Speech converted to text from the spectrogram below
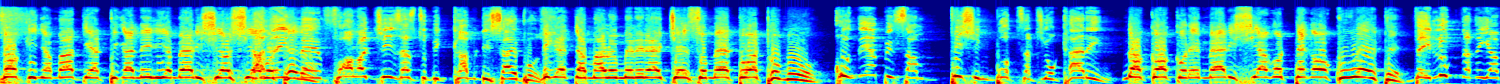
No nginya mangĩatiganĩirie meri ciao cia may follow Jesus to become disciples. nigetha marũmĩrĩre jesu metwo atũmwo. Could there be some fishing boats that you're carrying? no meri cia gutega ũkuĩte They look that they are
